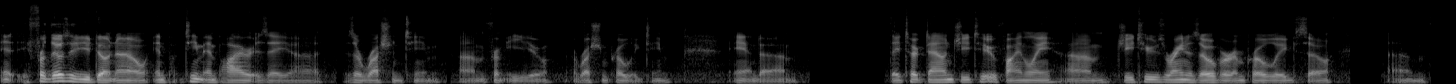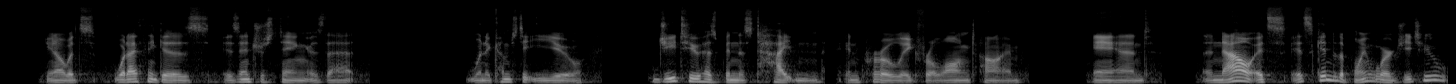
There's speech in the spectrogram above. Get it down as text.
It, for those of you who don't know, Team Empire is a uh, is a Russian team um, from EU, a Russian Pro League team, and um, they took down G2 finally. Um, G2's reign is over in Pro League, so um, you know what's what I think is is interesting is that when it comes to EU, G2 has been this titan in Pro League for a long time, and and now it's it's getting to the point where G2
